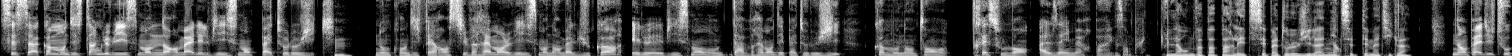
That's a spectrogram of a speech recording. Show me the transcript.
C'est ça, comme on distingue le vieillissement normal et le vieillissement pathologique. Hmm. Donc on différencie vraiment le vieillissement normal du corps et le vieillissement où on a vraiment des pathologies, comme on entend très souvent Alzheimer par exemple. Là, on ne va pas parler de ces pathologies-là ni de cette thématique-là? Non, pas du tout.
